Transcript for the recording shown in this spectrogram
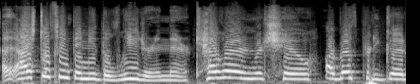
I still think they need the leader in there. Keller and Rich Hill are both pretty good.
